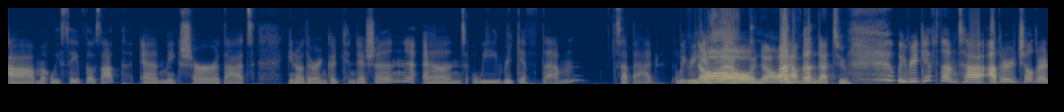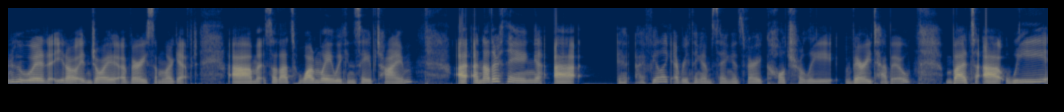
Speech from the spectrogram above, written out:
um, we save those up and make sure that you know they're in good condition, and we regift them. Is that bad? We regift no, them. no, I have done that too. we regift them to other children who would you know enjoy a very similar gift. Um, so that's one way we can save time. Uh, another thing. Uh, I feel like everything I'm saying is very culturally very taboo, but uh, we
